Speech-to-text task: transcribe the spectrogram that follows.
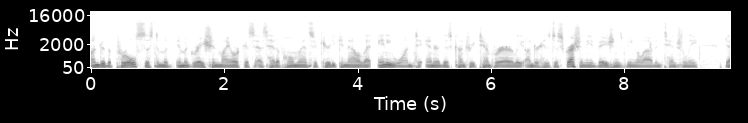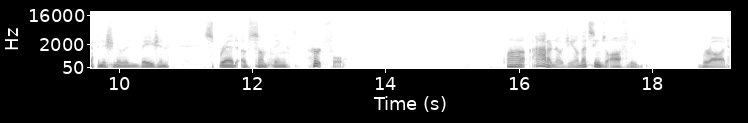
Under the parole system of immigration, Mayorkas, as head of Homeland Security, can now let anyone to enter this country temporarily under his discretion. The invasion is being allowed intentionally. Definition of an invasion: spread of something hurtful. Well, I don't know, Gino. That seems awfully broad.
